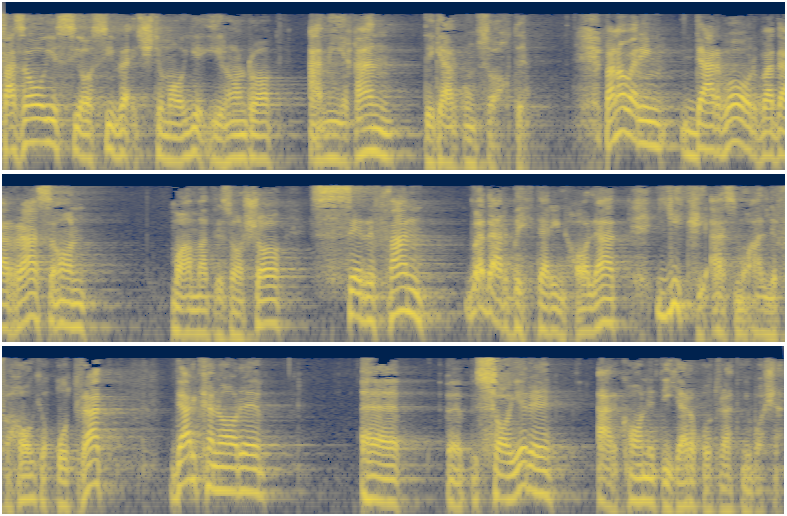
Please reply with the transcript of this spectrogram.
فضای سیاسی و اجتماعی ایران را عمیقا دگرگون ساخته. بنابراین دربار و در رأس آن محمد رضا شاه صرفا و در بهترین حالت یکی از معلفه های قدرت در کنار سایر ارکان دیگر قدرت می باشند.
